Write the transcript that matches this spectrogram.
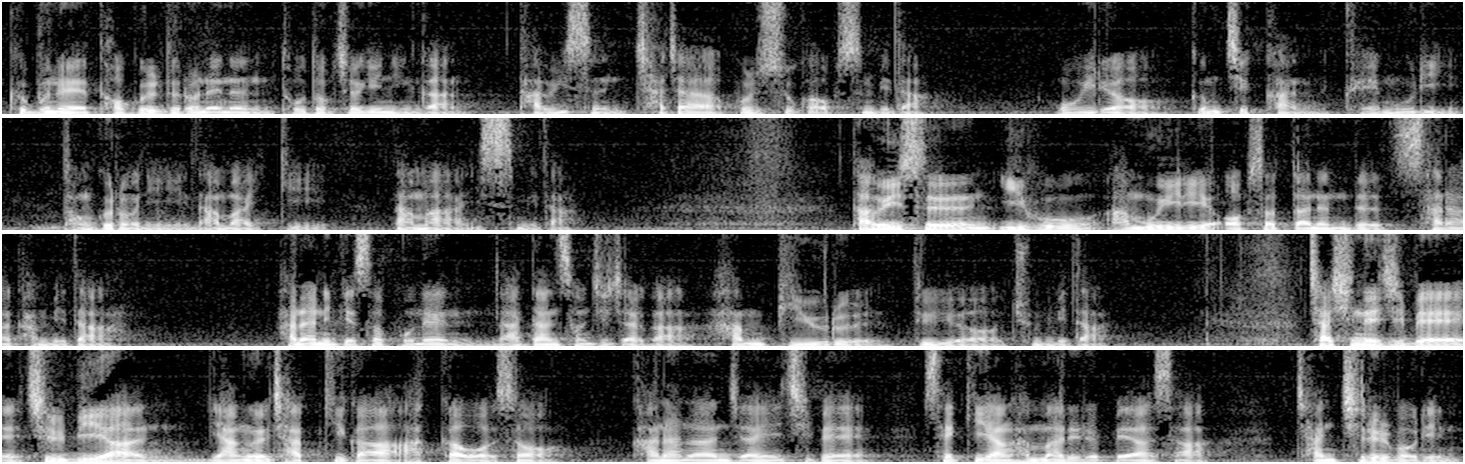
그분의 덕을 드러내는 도덕적인 인간 다윗은 찾아볼 수가 없습니다. 오히려 끔찍한 괴물이 덩그러니 남아있기 남아 있습니다. 다윗은 이후 아무 일이 없었다는 듯 살아갑니다. 하나님께서 보낸 나단 선지자가 한 비유를 들려줍니다. 자신의 집에 질비한 양을 잡기가 아까워서 가난한 자의 집에 새끼 양 한 마리를 빼앗아 잔치를 벌인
